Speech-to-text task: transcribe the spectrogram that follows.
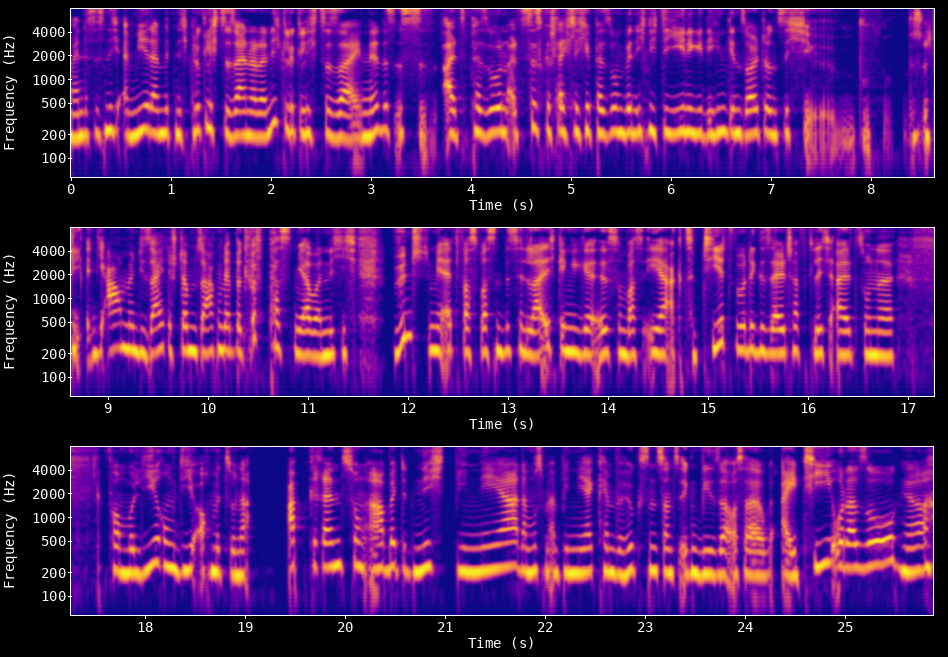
meine, das ist nicht an mir, damit nicht glücklich zu sein oder nicht glücklich zu sein. Ne? Das ist als Person, als cisgeschlechtliche Person bin ich nicht diejenige, die hingehen sollte und sich äh, die, die Arme in die Seite stemmen und sagen, der Begriff passt mir aber nicht. Ich wünschte mir etwas, was ein bisschen leichtgängiger ist und was eher akzeptiert würde gesellschaftlich als so eine Formulierung, die auch mit so einer Abgrenzung arbeitet, nicht binär. Da muss man binär kennen wir höchstens sonst irgendwie so außer IT oder so, ja,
